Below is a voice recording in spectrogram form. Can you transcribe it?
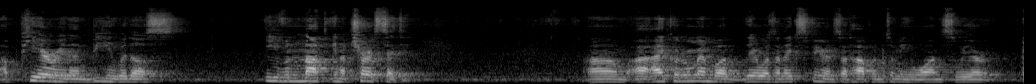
appearing and being with us, even not in a church setting. Um, I, I, could remember there was an experience that happened to me once where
